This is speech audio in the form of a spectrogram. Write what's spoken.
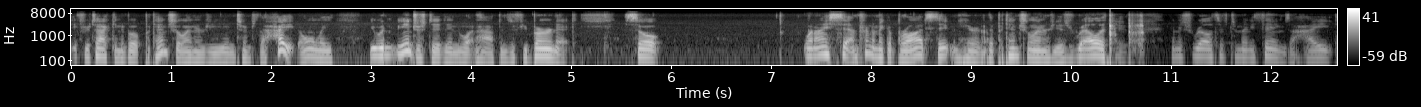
if you're talking about potential energy in terms of the height only, you wouldn't be interested in what happens if you burn it. So when I say, I'm trying to make a broad statement here, the potential energy is relative, and it's relative to many things, a height,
